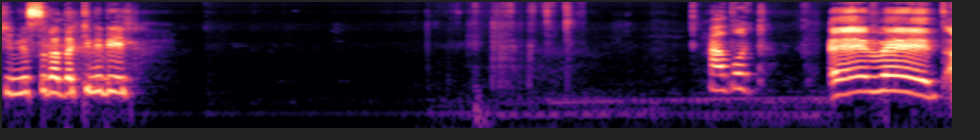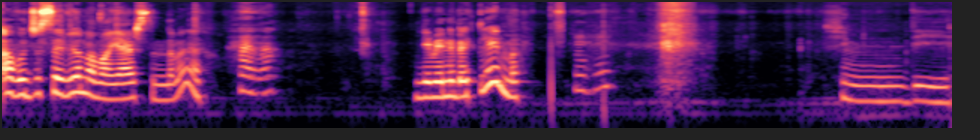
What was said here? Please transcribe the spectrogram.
Şimdi sıradakini bil. Havuç. Evet. Avucu seviyorsun ama yersin değil mi? Hı. Yemeni bekleyeyim mi? Hı hı. Şimdi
